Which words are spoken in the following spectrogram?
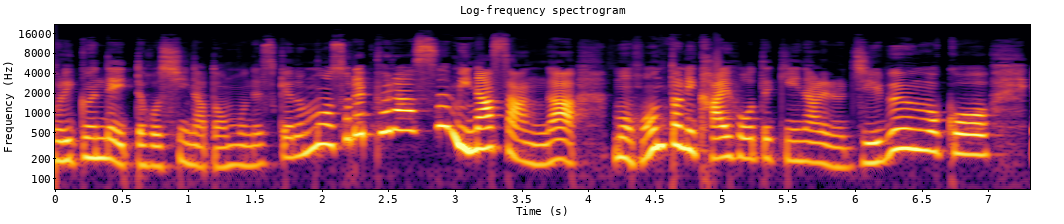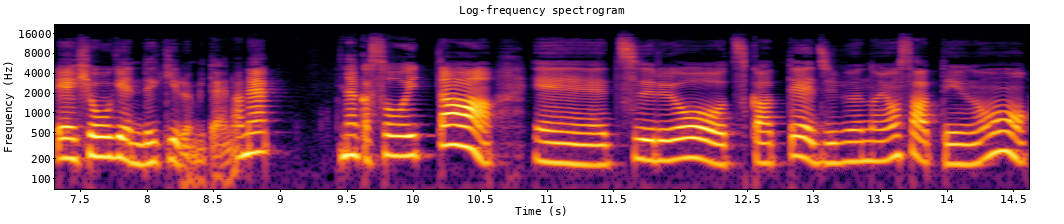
取り組んでいってほしいなと思うんですけども、それプラス皆さんがもう本当に開放的になれる自分をこう、えー、表現できるみたいなね。なんかそういった、えー、ツールを使って自分の良さっていうのを、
